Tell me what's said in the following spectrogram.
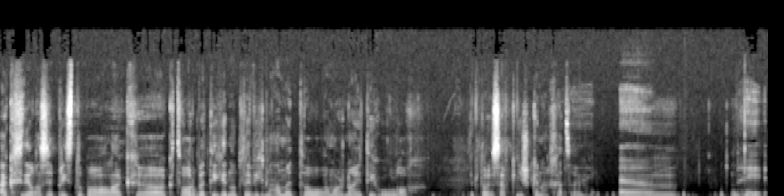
Ak si vlastne pristupovala k, k tvorbe tých jednotlivých námetov a možno aj tých úloh, ktoré sa v knižke nachádzajú? Um, hej,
